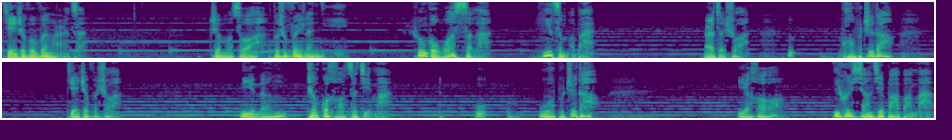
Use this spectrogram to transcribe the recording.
简师傅问儿子：“这么做都是为了你，如果我死了，你怎么办？”儿子说：“我不知道。”简师傅说：“你能照顾好自己吗？”我我不知道。以后你会想起爸爸吗？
